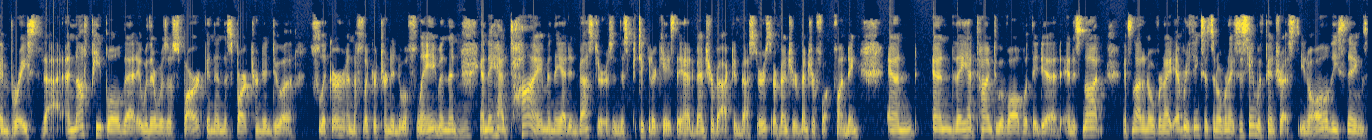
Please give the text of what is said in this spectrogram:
embraced that. Enough people that it, there was a spark, and then the spark turned into a flicker, and the flicker turned into a flame, and then mm-hmm. and they had time, and they had investors. In this particular case, they had venture-backed investors or venture venture funding, and and they had time to evolve what they did. And it's not it's not an overnight. Everybody thinks it's an overnight. It's the same with Pinterest. You know, all of these things.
